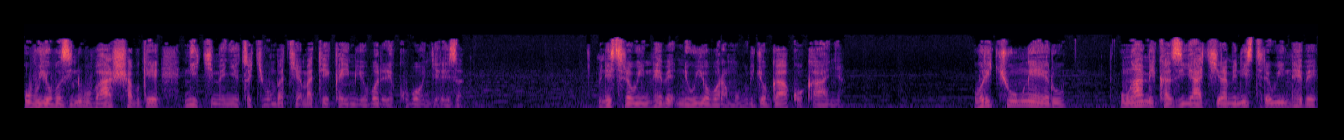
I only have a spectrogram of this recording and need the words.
ubuyobozi n'ububasha bwe ni ikimenyetso kibumbatiye amateka y'imiyoborere ku bongereza. Minisitiri w'intebe ni we uyobora mu buryo bw'ako kanya. Buri cyumweru umwamikazi yakira minisitiri w'intebe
